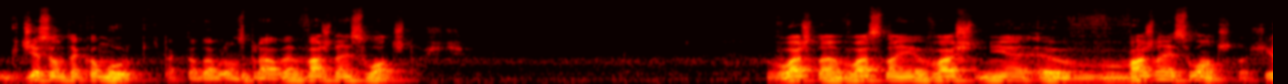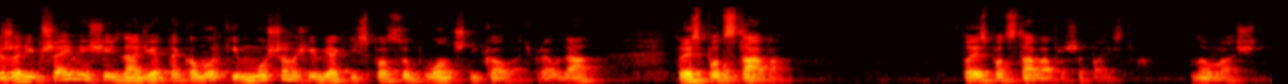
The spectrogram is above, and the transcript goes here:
gdzie są te komórki, tak na dobrą sprawę, ważna jest łączność. Własna, własna, właśnie, ważna jest łączność. Jeżeli przejmie się znajdzie, te komórki muszą się w jakiś sposób łącznikować, prawda? To jest podstawa. To jest podstawa, proszę Państwa. No właśnie.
